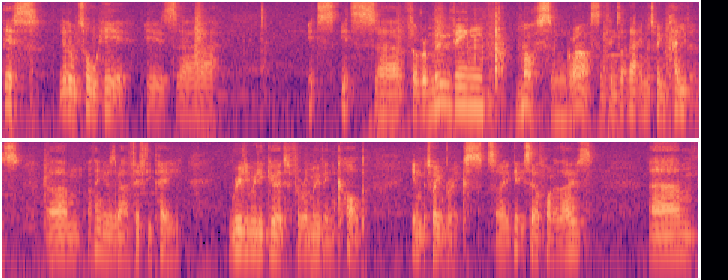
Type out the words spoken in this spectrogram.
this little tool here is uh, it's it's uh, for removing moss and grass and things like that in between pavers. Um, I think it was about 50p. Really, really good for removing cob in between bricks. So get yourself one of those. Um,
